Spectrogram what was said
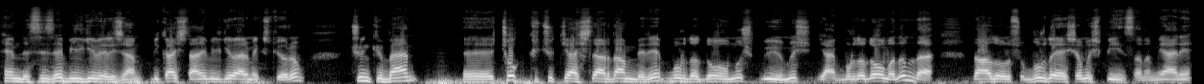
Hem de size bilgi vereceğim. Birkaç tane bilgi vermek istiyorum. Çünkü ben e, çok küçük yaşlardan beri burada doğmuş, büyümüş. Yani burada doğmadım da daha doğrusu burada yaşamış bir insanım. Yani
